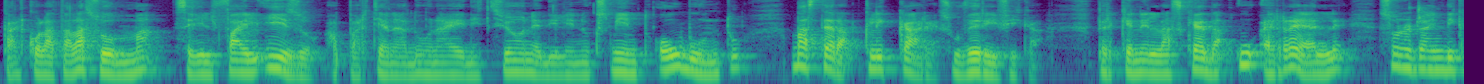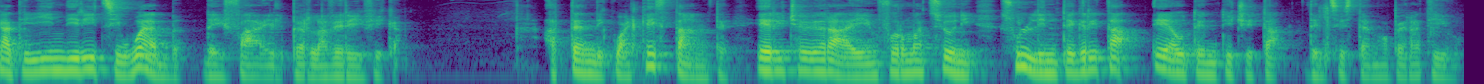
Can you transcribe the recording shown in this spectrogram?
Calcolata la somma, se il file ISO appartiene ad una edizione di Linux Mint o Ubuntu, basterà cliccare su Verifica perché nella scheda URL sono già indicati gli indirizzi web dei file per la verifica. Attendi qualche istante e riceverai informazioni sull'integrità e autenticità del sistema operativo.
